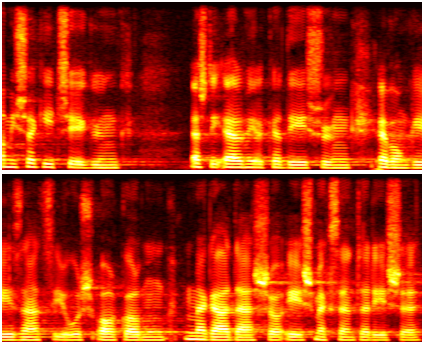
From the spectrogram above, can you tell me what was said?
Mm. ami segítségünk, esti elmélkedésünk, evangelizációs alkalmunk megáldása és megszentelése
